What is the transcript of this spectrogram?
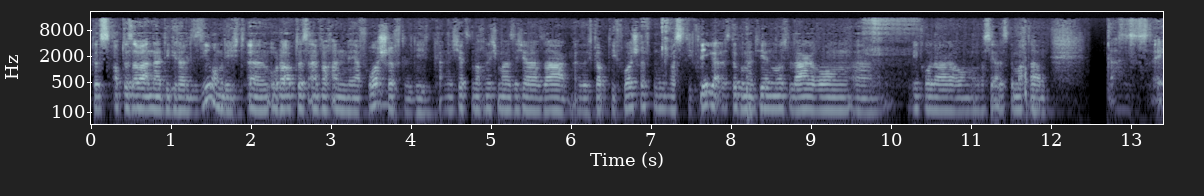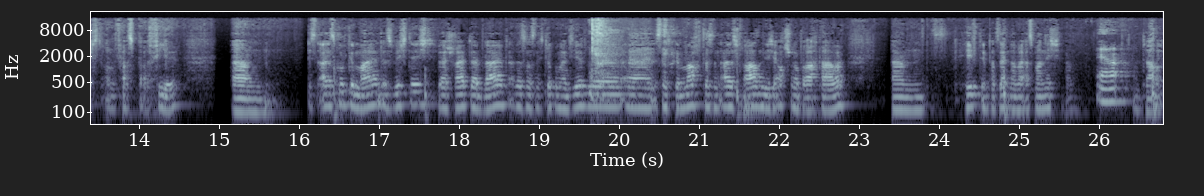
Das, ob das aber an der Digitalisierung liegt ähm, oder ob das einfach an mehr Vorschriften liegt, kann ich jetzt noch nicht mal sicher sagen. Also ich glaube, die Vorschriften, was die Pflege alles dokumentieren muss, Lagerung, äh, Mikrolagerung, was sie alles gemacht haben, das ist echt unfassbar viel. Ähm, ist alles gut gemeint, ist wichtig. Wer schreibt, der bleibt. Alles, was nicht dokumentiert wurde, äh, ist nicht gemacht. Das sind alles Phrasen, die ich auch schon gebracht habe. Ähm, hilft dem Patienten aber erstmal nicht. Ne? Ja. Und da,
